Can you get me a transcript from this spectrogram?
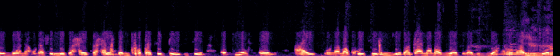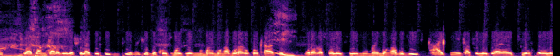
o bona go ka feleletsa ga e tsagelang ka ditlhopha tse pedi tsena. Ko p s l hai rona makgosi re ile ba kana ba bua tse ba di buang rona re ile re ba nkarabele fela tse pedi tsena. Jo cosmos eme mo maemong a boraro ko tlase moraga sole se eme mo maemong a bobedi. Ga ke ka feleletsa p s l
